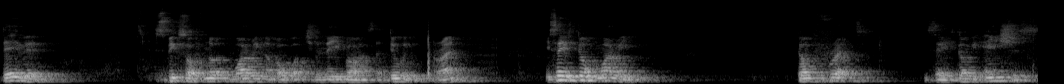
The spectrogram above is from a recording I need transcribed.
David speaks of not worrying about what your neighbors are doing, right? He says, don't worry. Don't fret. He says, don't be anxious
